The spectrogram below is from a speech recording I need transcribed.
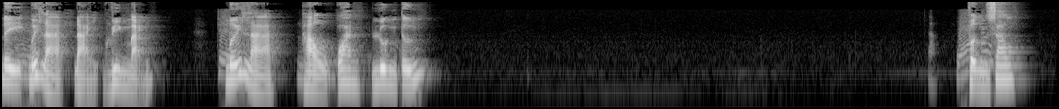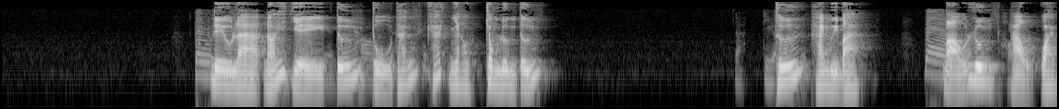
Đây mới là đại viên mãn, mới là hào quang luân tướng. Phần sau đều là nói về tướng thù thắng khác nhau trong luân tướng. Thứ 23 Bảo Luân Hào Quang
